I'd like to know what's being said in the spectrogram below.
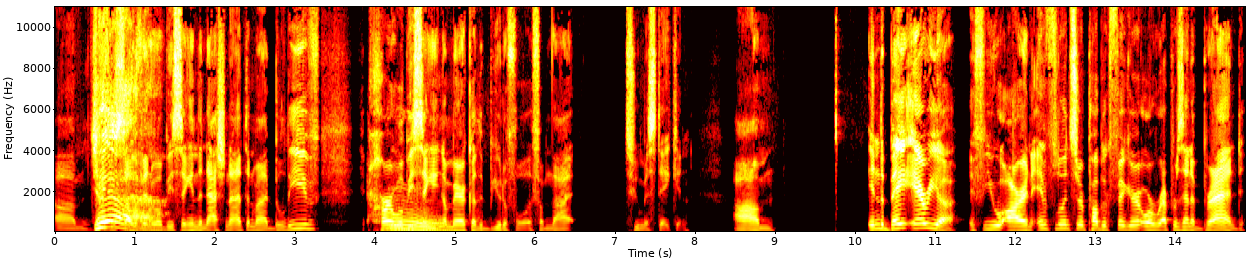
Um, Jazmine Yeah. Sullivan will be singing the national anthem. I believe H.E.R. will be Hmm. singing "America the Beautiful," if I'm not too mistaken. Um, in the Bay Area, if you are an influencer, public figure, or represent a brand,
